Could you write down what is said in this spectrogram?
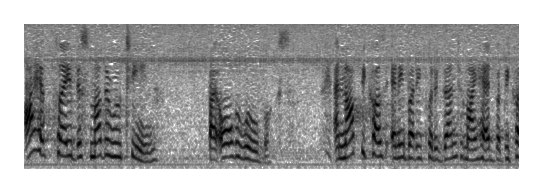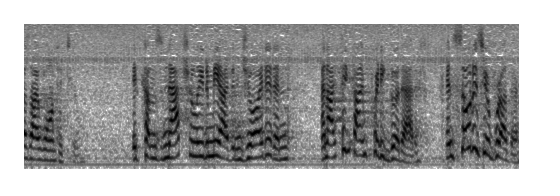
I have played this mother routine by all the rule books. And not because anybody put a gun to my head, but because I wanted to. It comes naturally to me. I've enjoyed it, and, and I think I'm pretty good at it. And so does your brother.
